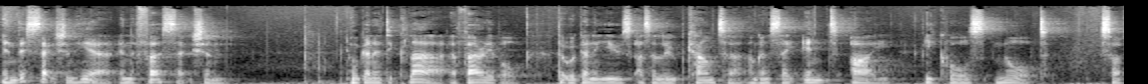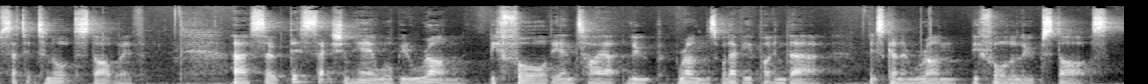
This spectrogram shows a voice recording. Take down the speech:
in this section here, in the first section, we're going to declare a variable that we're going to use as a loop counter. I'm going to say int i equals naught. So I've set it to naught to start with. Uh, so this section here will be run before the entire loop runs. Whatever you put in there, it's going to run before the loop starts.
